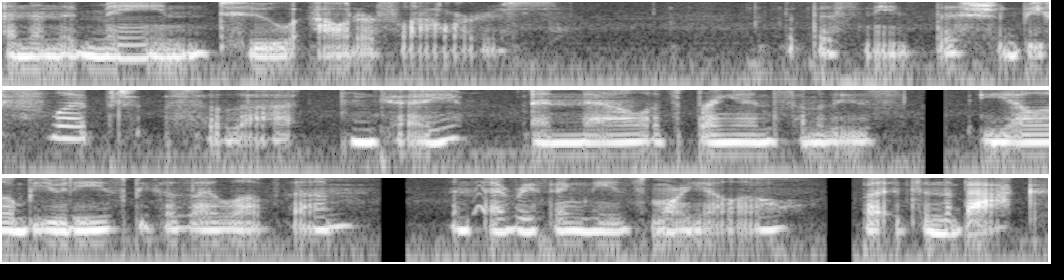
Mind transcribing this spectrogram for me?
and then the main two outer flowers. But this need this should be flipped so that okay. And now let's bring in some of these yellow beauties because I love them. And everything needs more yellow. But it's in the back,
